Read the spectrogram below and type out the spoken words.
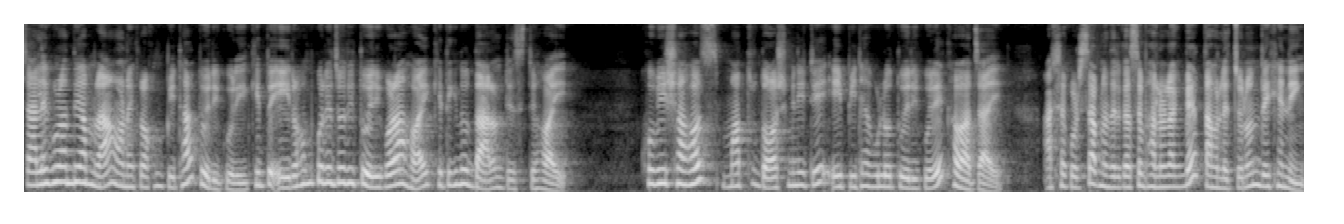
চালে গুঁড়া দিয়ে আমরা অনেক রকম পিঠা তৈরি করি। কিন্তু এই রকম করে যদি তৈরি করা হয়, খেতে কিন্তু দারুণ টেস্টি হয়। খুবই সহজ, মাত্র দশ মিনিটে এই পিঠাগুলো তৈরি করে খাওয়া যায়। আশা করছি আপনাদের কাছে ভালো লাগবে, তাহলে চলুন দেখে নিন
